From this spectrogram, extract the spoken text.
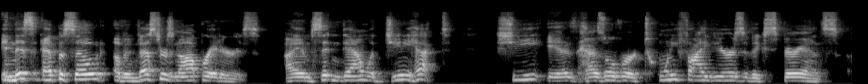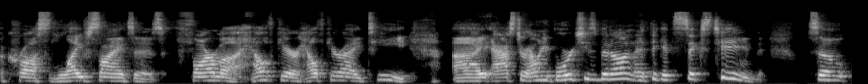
In this episode of Investors and Operators, I am sitting down with Jeanne Hecht. She is has over 25 years of experience across life sciences, pharma, healthcare, healthcare IT. I asked her how many boards she's been on, and I think it's 16. So,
